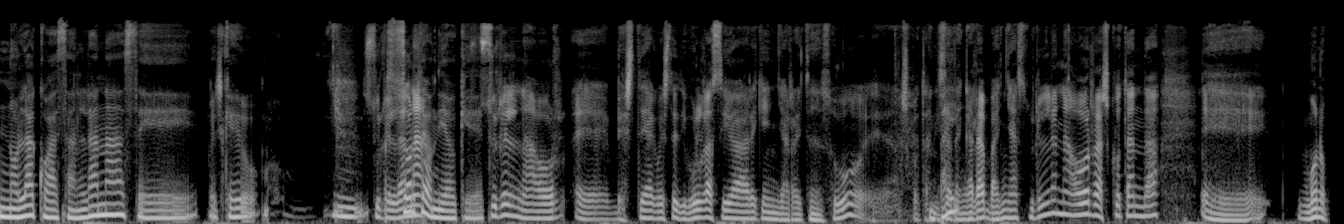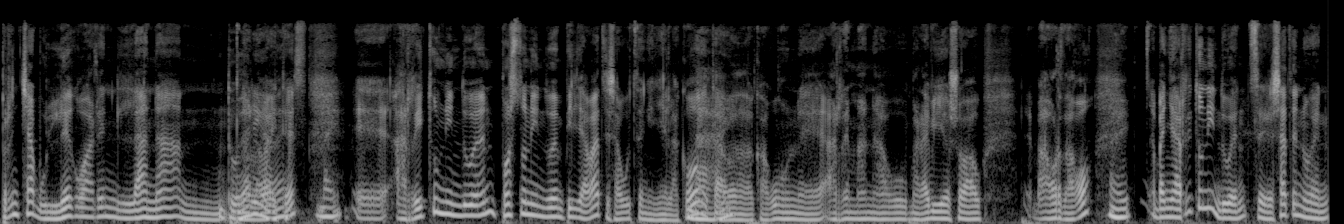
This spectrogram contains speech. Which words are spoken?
nolakoa zan lana, ze, eske, Mm, zure lana, zure lana hor, e, besteak beste divulgazioarekin jarraitzen zu, e, askotan bai. izaten gara, baina zure lana hor askotan da, e, bueno, prentsa bulegoaren lana dudari baitez. Bai. Eh, arritu ninduen, postu ninduen pila bat ezagutzen ginelako bai. eta daukagun eh, harreman hau marabilloso hau ba hor dago. Bai. Baina arritu ninduen, zer esaten nuen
